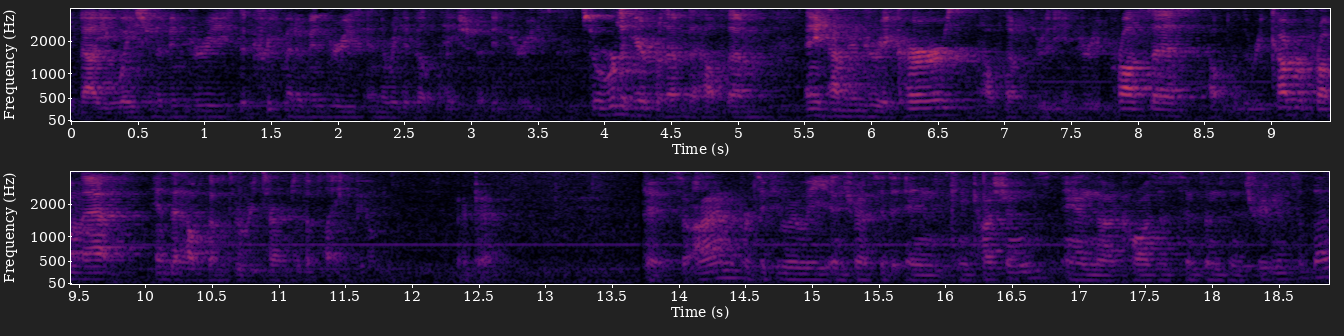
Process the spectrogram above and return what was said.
evaluation of injuries, the treatment of injuries, and the rehabilitation of injuries. So we're really here for them to help them anytime an injury occurs, help them through the injury process, help them to recover from that, and to help them to return to the playing field. Okay. Okay, so I'm particularly interested in concussions and the causes, symptoms, and treatments of them.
